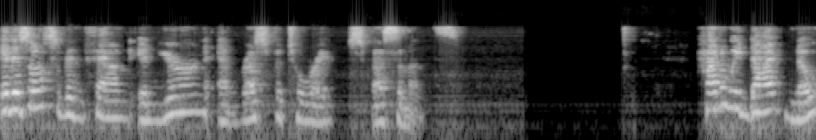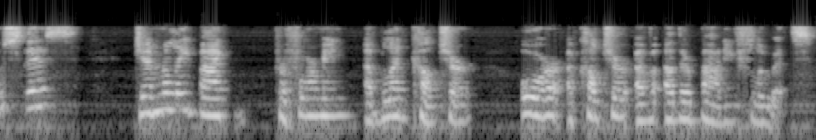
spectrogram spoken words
It has also been found in urine and respiratory specimens. How do we diagnose this? Generally by performing a blood culture or a culture of other body fluids.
